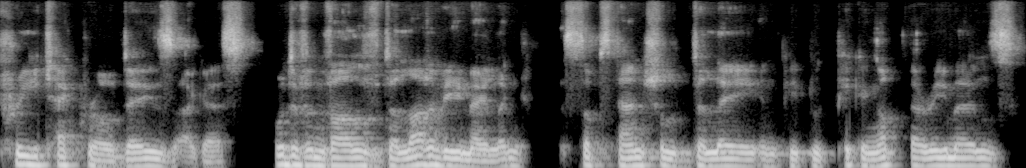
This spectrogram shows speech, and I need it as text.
pre Teckro days, I guess, would have involved a lot of emailing, substantial delay in people picking up their emails,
